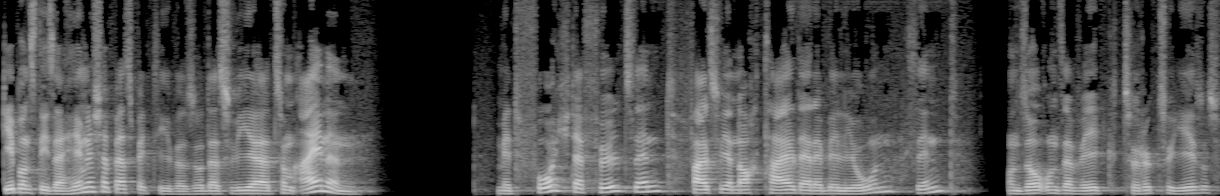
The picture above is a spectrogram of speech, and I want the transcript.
Gib uns diese himmlische Perspektive, sodass wir zum einen mit Furcht erfüllt sind, falls wir noch Teil der Rebellion sind und so unser Weg zurück zu Jesus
